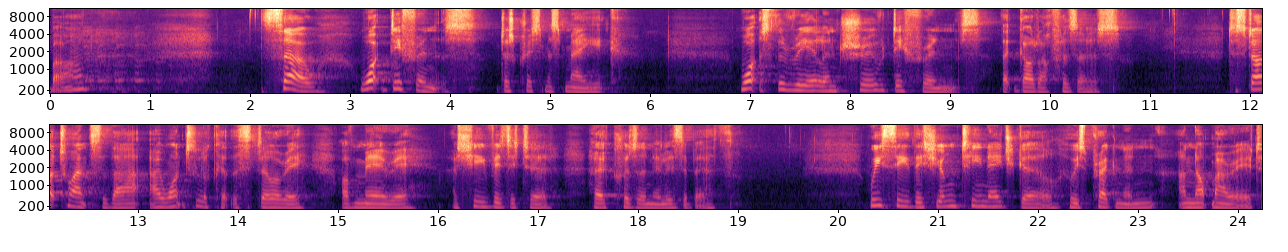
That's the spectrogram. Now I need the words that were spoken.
barn. so, what difference does Christmas make? What's the real and true difference that God offers us? To start to answer that, I want to look at the story of Mary as she visited her cousin Elizabeth. We see this young teenage girl who is pregnant and not married,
